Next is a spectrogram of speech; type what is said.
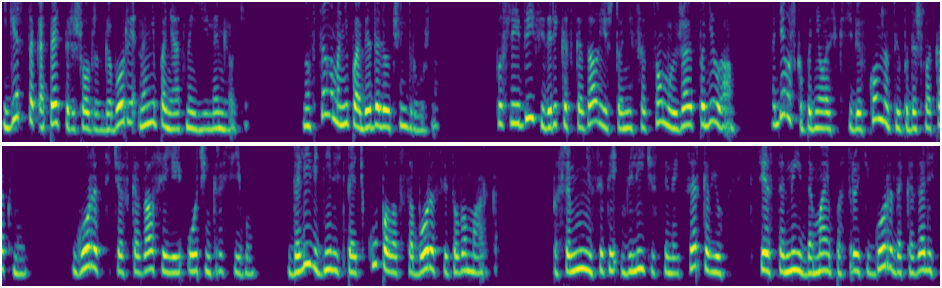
И герцог опять перешел в разговоре на непонятные ей намеки. Но в целом они пообедали очень дружно. После еды Федерико сказал ей, что они с отцом уезжают по делам, а девушка поднялась к себе в комнату и подошла к окну. Город сейчас казался ей очень красивым. Вдали виднелись пять куполов собора Святого Марка. По сравнению с этой величественной церковью, все остальные дома и постройки города казались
